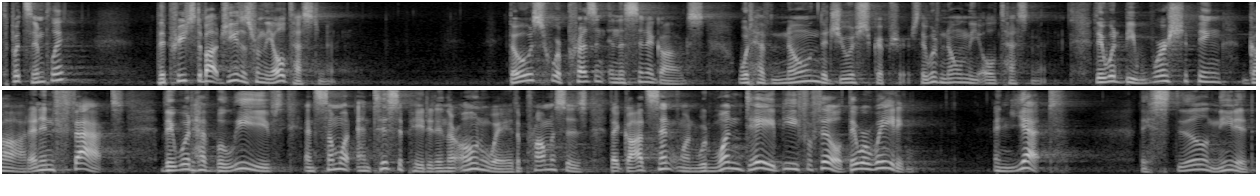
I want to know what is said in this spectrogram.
To put simply, they preached about Jesus from the Old Testament. Those who were present in the synagogues would have known the Jewish scriptures, they would have known the Old Testament. They would be worshiping God. And in fact, they would have believed and somewhat anticipated in their own way the promises that God sent one would one day be fulfilled. They were waiting. And yet, they still needed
